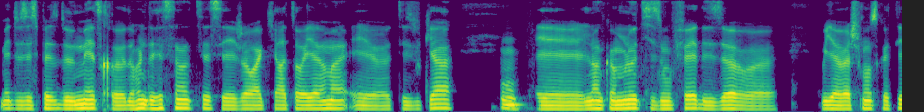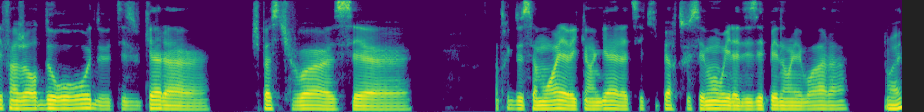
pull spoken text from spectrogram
mes deux espèces de maîtres dans le dessin, tu sais, c'est genre Akira Toriyama et Tezuka. Mm. Et l'un comme l'autre, ils ont fait des œuvres où il y a vachement ce côté, enfin, genre Dororo de Tezuka, là. je sais pas si tu vois, euh, c'est euh, un truc de samouraï avec un gars, là, tu sais, qui perd tous ses membres, il a des épées dans les bras, là. Ouais.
